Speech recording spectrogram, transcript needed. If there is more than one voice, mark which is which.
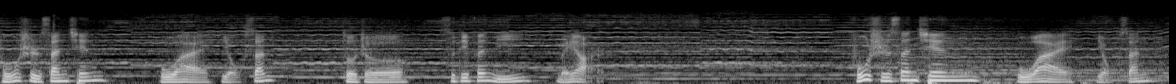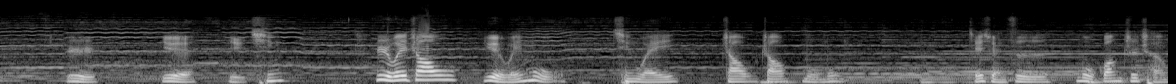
Speaker 1: 浮世三千吾爱有三作者斯蒂芬妮梅尔浮世三千吾爱有三日月与卿。日为朝月为暮卿为朝朝暮暮。节选自暮光之城。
